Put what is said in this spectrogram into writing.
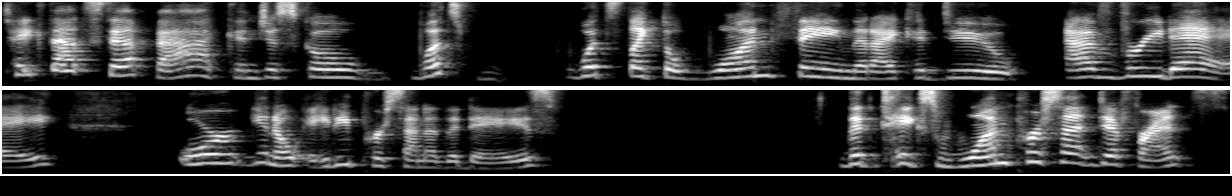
Take that step back and just go, what's what's like the one thing that I could do every day or, you know, 80% of the days that takes 1% difference.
